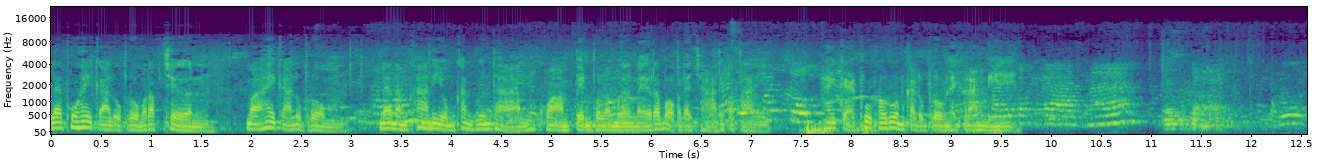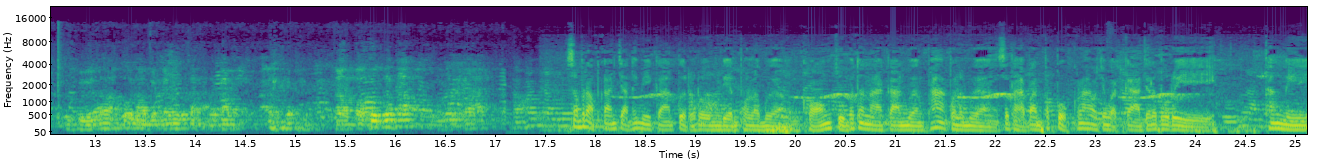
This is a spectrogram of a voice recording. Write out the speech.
และผู้ให้การอบรมรับเชิญ มาให้การอบรม แนะนำค่านิยมขั้นพื้นฐาน ความเป็นพลเมืองในระบอบประชาธิปไตย ให้แก่ผู้เข้าร่วมการอบรมในครั้งนี้นักศึกษาคือว่าพวกเราเป็นนักศึกษานะครับขอบคุณนะครับ สำหรับการจัดให้มีการเปิดโรงเรียนพลเมือง ของศูนย์พัฒนาการเมืองภาคพลเมือง สถาบันพระปกเกล้าจังหวัดกาญจนบุรี ทั้งนี้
